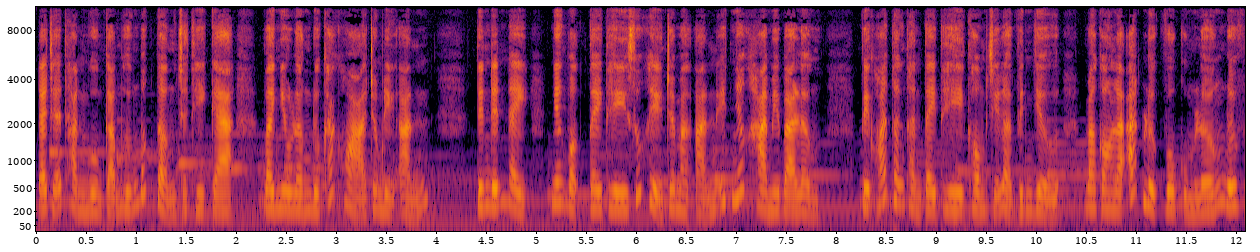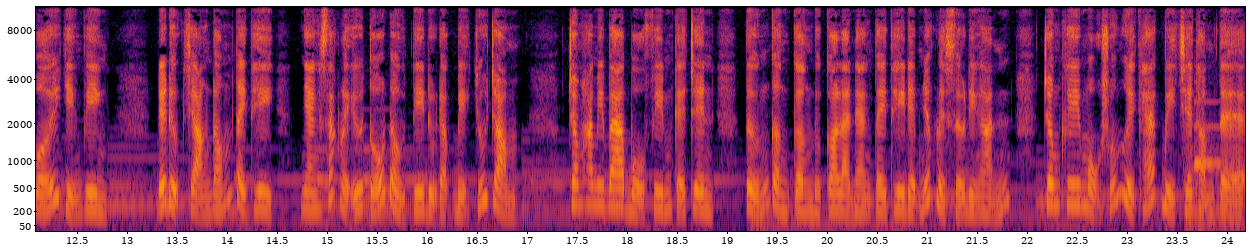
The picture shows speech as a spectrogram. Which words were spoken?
đã trở thành nguồn cảm hứng bất tận cho Thi ca và nhiều lần được khắc họa trong điện ảnh. Tính đến nay, nhân vật Tây Thi xuất hiện trên màn ảnh ít nhất 23 lần. Việc hóa thân thành Tây Thi không chỉ là vinh dự mà còn là áp lực vô cùng lớn đối với diễn viên. Để được chọn đóng Tây Thi, nhan sắc là yếu tố đầu tiên được đặc biệt chú trọng. Trong 23 bộ phim kể trên, Tưởng Cần Cần được coi là nàng Tây Thi đẹp nhất lịch sử điện ảnh, trong khi một số người khác bị chê thậm tệ.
